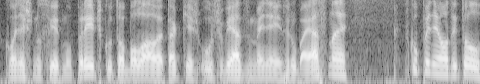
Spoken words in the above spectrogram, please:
konečnú 7 priečku, to bolo ale taktiež už viac menej zhruba jasné. Skupine o titul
